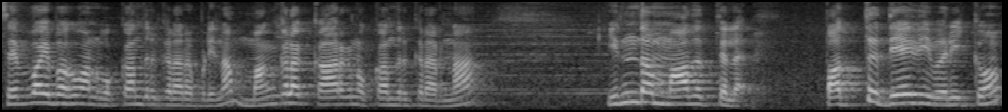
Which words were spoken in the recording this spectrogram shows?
செவ்வாய் பகவான் உட்காந்துருக்கிறார் அப்படின்னா மங்களக்காரகன் உட்காந்துருக்கிறாருன்னா இந்த மாதத்தில் பத்து தேதி வரைக்கும்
